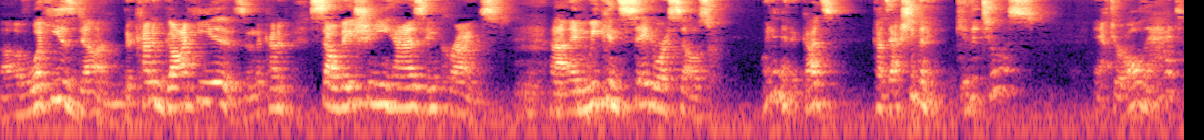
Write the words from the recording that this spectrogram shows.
uh, of what He has done, the kind of God He is, and the kind of salvation He has in Christ. Uh, and we can say to ourselves, wait a minute, God's, God's actually going to give it to us after all that?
